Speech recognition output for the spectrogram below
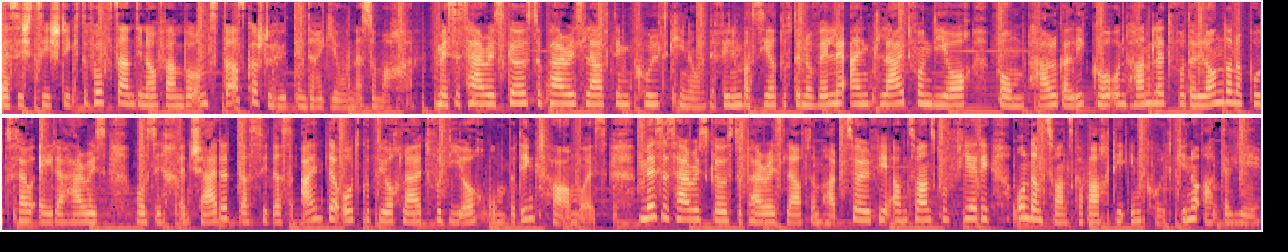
Es ist Dienstag, der 15. November und das kannst du heute in der Region so machen. Mrs. Harris Goes to Paris läuft im Kultkino. Der Film basiert auf der Novelle Ein Kleid von Dior von Paul Gallico und handelt von der Londoner Putzfrau Ada Harris, wo sich entscheidet, dass sie das eine Haute Couture Kleid von Dior unbedingt haben muss. Mrs. Harris Goes to Paris läuft um halb zwölf, am 20.04 und am 20.08 im Kultkino Atelier.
